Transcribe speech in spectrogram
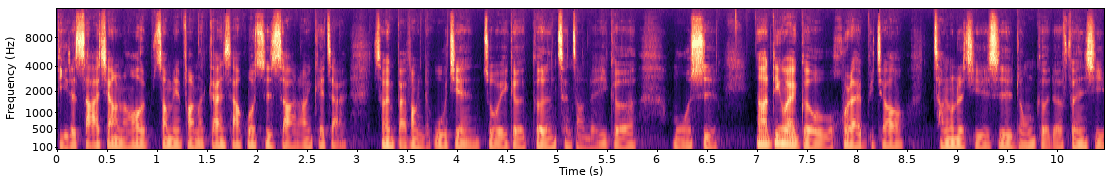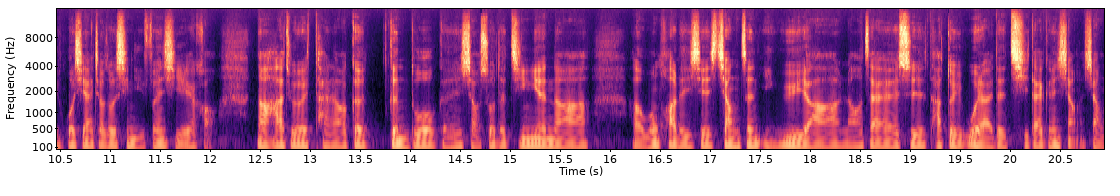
底的沙箱，然后上面放了干沙或是沙，然后你可以在上面摆放你的物件，作为一个个人成长的一个模式。那另外一个我后来比较常用的其实是荣格的分析，或现在叫做心理分析也好，那他就会谈到更更多可能小时候的经验啊。呃，文化的一些象征隐喻啊，然后再是他对未来的期待跟想象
